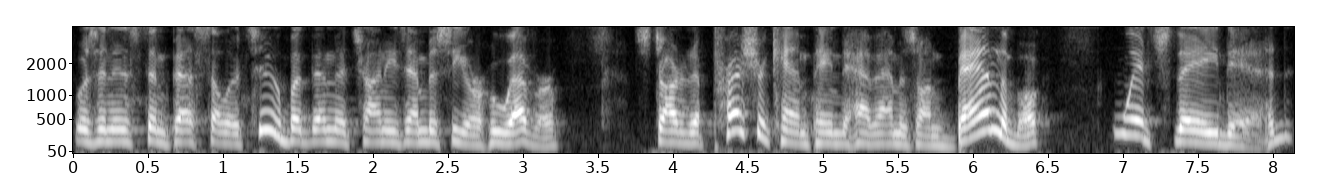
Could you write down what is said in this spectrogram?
was an instant bestseller too, but then the Chinese embassy or whoever started a pressure campaign to have Amazon ban the book, which they did.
